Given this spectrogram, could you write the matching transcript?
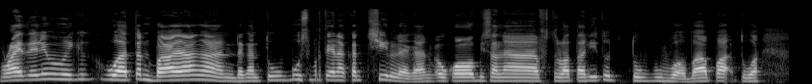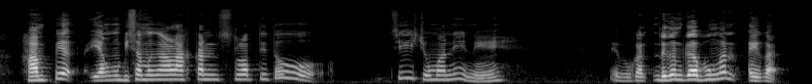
Pride ini memiliki kekuatan bayangan dengan tubuh seperti anak kecil ya kan. Oh, kalau misalnya setelah tadi itu tubuh bawa bapak tua hampir yang bisa mengalahkan slot itu sih cuman ini. Eh bukan dengan gabungan eh kak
